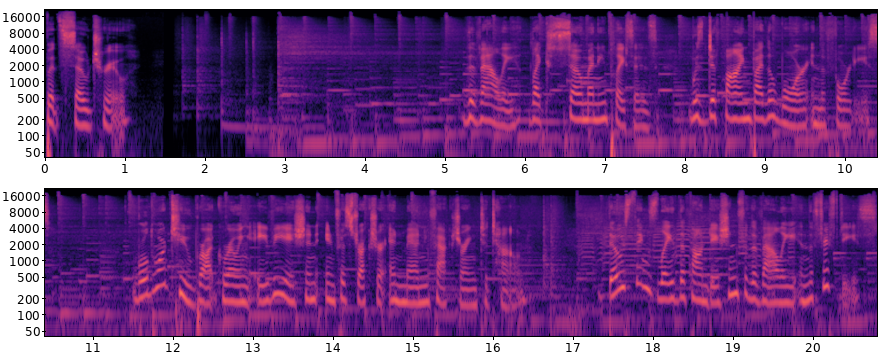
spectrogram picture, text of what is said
but so true. The Valley, like so many places, was defined by the war in the 40s. World War II brought growing aviation, infrastructure, and manufacturing to town. Those things laid the foundation for the Valley in the 50s.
